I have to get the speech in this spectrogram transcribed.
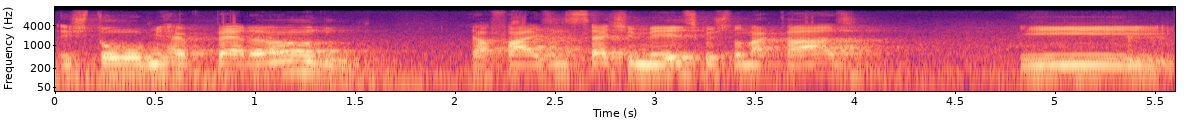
estou me recuperando, já faz sete meses que estou na casa e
